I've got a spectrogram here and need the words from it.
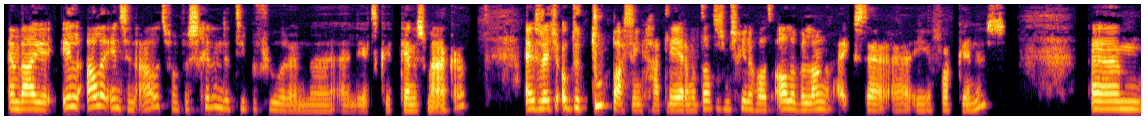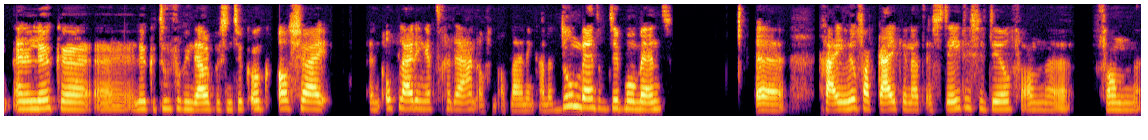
En waar je alle ins en outs van verschillende typen vloeren uh, leert kennismaken. En zodat je ook de toepassing gaat leren. Want dat is misschien nog wel het allerbelangrijkste in je vakkennis. Um, en een leuke, leuke toevoeging daarop is natuurlijk ook als jij een opleiding hebt gedaan. Of een opleiding aan het doen bent op dit moment ga je heel vaak kijken naar het esthetische deel van, van,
